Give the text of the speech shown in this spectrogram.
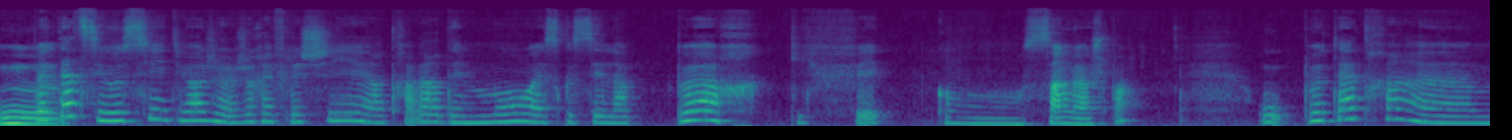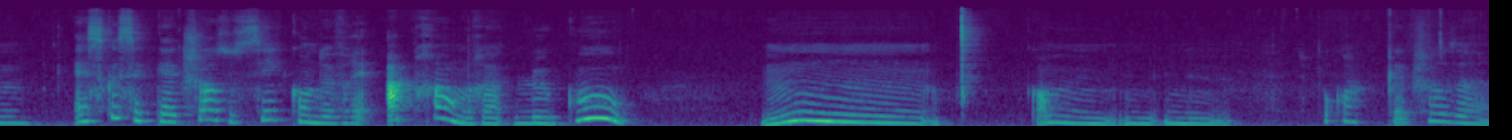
Mm. Peut-être c'est aussi, tu vois, je, je réfléchis à travers des mots, est-ce que c'est la peur qui fait qu'on s'engage pas? Ou peut-être, euh, est-ce que c'est quelque chose aussi qu'on devrait apprendre Le goût? Comme une, une- je sais pas quoi, quelque chose, euh,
